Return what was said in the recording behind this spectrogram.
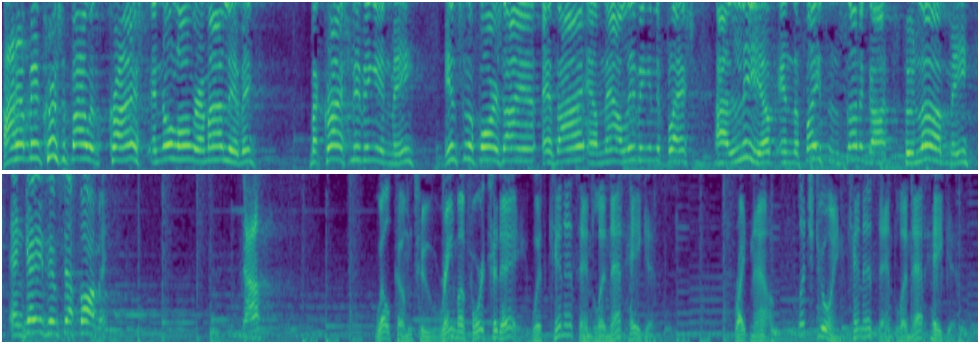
I have been crucified with Christ, and no longer am I living, but Christ living in me. Insofar as I am, as I am now living in the flesh, I live in the faith of the Son of God who loved me and gave himself for me. Now, Welcome to Rhema for Today with Kenneth and Lynette Hagin. Right now, let's join Kenneth and Lynette Hagin.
